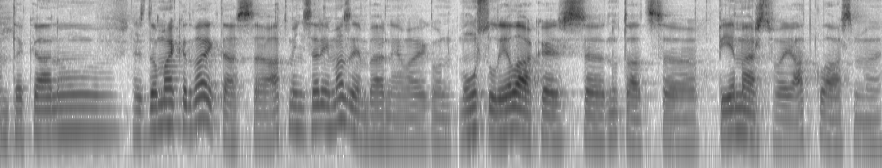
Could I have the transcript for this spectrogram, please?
Un Tā kā, nu, es domāju, ka vajag tās atmiņas arī maziem bērniem. Vajag. Un mūsu lielākais nu, tāds, piemērs vai atklāsme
